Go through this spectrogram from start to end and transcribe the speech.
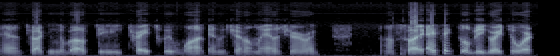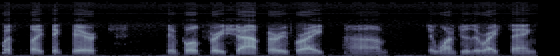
and talking about the traits we want in a general manager. And uh, so I, I think they'll be great to work with. I think they're they're both very sharp, very bright. Um, they want to do the right thing.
